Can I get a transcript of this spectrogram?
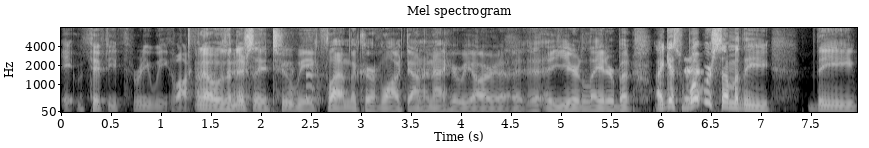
eh, 53 week lockdown. No, it was initially a two week flatten the curve lockdown. And now here we are uh, a, a year later. But I guess what were some of the, the,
